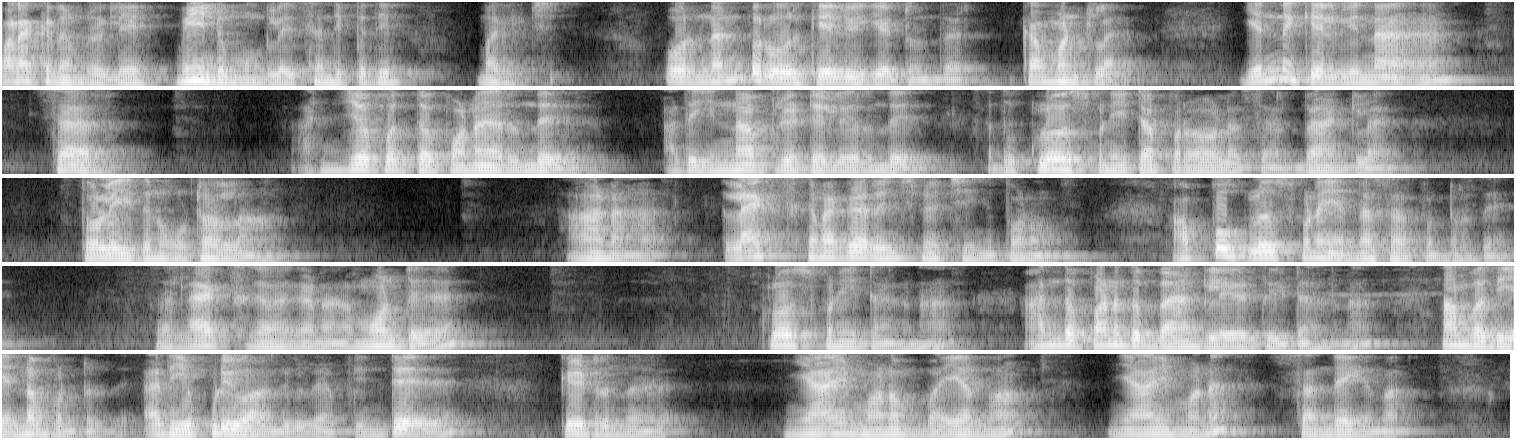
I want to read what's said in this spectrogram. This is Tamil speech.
வணக்க நண்பர்களே மீண்டும் உங்களை சந்திப்பதில் மகிழ்ச்சி. ஒரு நண்பர் ஒரு கேள்வி கேட்டிருந்தார். கமெண்ட்டில் என்ன கேள்வினா சார் அஞ்சோ பத்தோ பணம் இருந்து அது இன்னாப்ரேட்டில் இருந்து அது க்ளோஸ் பண்ணிட்டா பரவாயில்ல சார் பேங்க்கில் தொலையுதுன்னு விட்டுறலாம் ஆனால் லேக்ஸ் கணக்காக இருந்துச்சுன்னு வச்சுங்க பணம். அப்போது க்ளோஸ் பண்ணால் என்ன சார் பண்ணுறது அந்த லேக்ஸ் கணக்கான அமௌண்ட்டு க்ளோஸ் பண்ணிட்டாங்கன்னா அந்த பணத்தை பேங்க்கில் எடுத்துக்கிட்டாங்கன்னா நம்ம அது என்ன பண்ணுறது அது எப்படி வாங்குறது அப்படின்ட்டு கேட்டிருந்தார். நியாயமான பயம்தான் நியாயமான சந்தேகம் தான்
